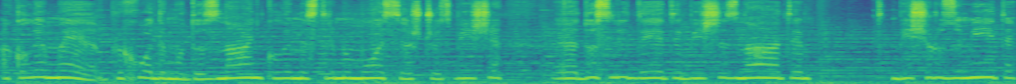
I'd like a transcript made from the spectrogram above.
А коли ми приходимо до знань, коли ми стремимося щось більше е, дослідити, більше знати, більше розуміти,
